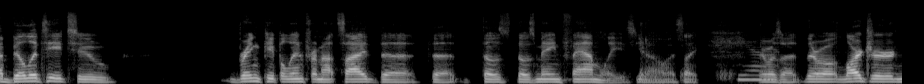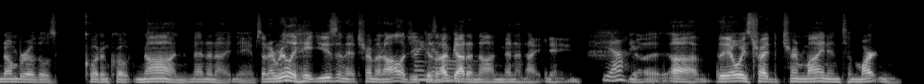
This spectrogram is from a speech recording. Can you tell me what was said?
ability to bring people in from outside the the those those main families you know it's like yeah. there was a there were a larger number of those quote unquote non Mennonite names. And I really hate using that terminology because I've got a non Mennonite name. Yeah. You know, uh, they always tried to turn mine into Martin.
